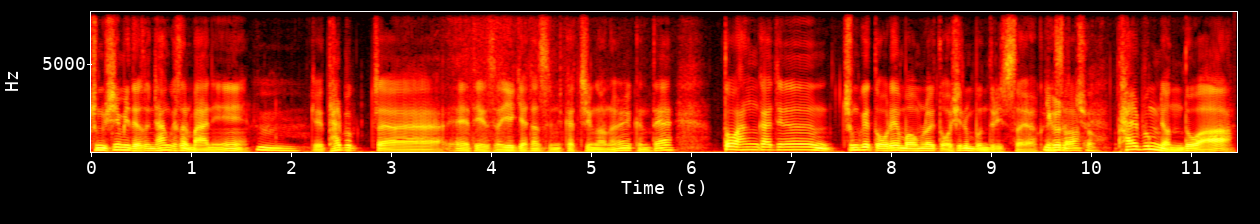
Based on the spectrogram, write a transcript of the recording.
중심이 돼서 이제 한국에서는 많이 음. 그 탈북자에 대해서 얘기하지 않습니까 증언을 근데 또 한 가지는 중국에 또 오래 머물러 또 오시는 분들이 있어요. 그래서 그렇죠. 탈북 연도와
